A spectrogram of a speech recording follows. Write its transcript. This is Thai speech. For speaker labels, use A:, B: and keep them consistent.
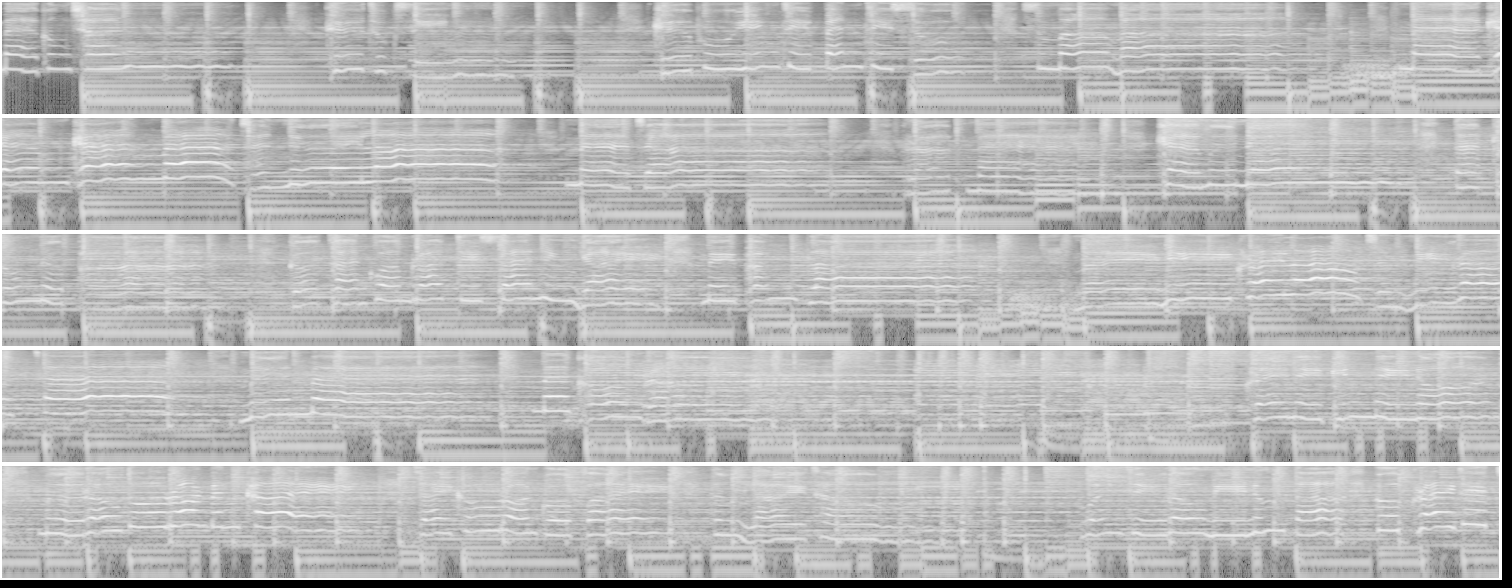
A: แม่ของฉัน คือทุกสิ่ง คือผู้หญิงที่เป็นที่สุดเสมอมา แม่เข้มแข็งแม่จะเหนื่อยล้าแม่จะรักแม่ แค่มือ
